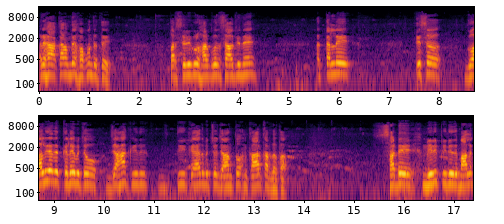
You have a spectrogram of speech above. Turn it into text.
ਰਿਹਾ ਕਰਨ ਦੇ ਹੁਕਮ ਦਿੱਤੇ। ਪਰ ਸ੍ਰੀ ਗੁਰੂ ਹਰਗੋਬਿੰਦ ਸਾਹਿਬ ਜੀ ਨੇ ਇਕੱਲੇ ਇਸ ਗਵਾਲੀਅਰ ਦੇ ਕਿਲੇ ਵਿੱਚੋਂ ਜਹਾਂਗੀਰ ਦੀ ਕੈਦ ਵਿੱਚੋਂ ਜਾਣ ਤੋਂ ਇਨਕਾਰ ਕਰ ਦਿੱਤਾ। ਸਾਡੇ ਮੇਰੀ ਪੀੜੀ ਦੇ ਮਾਲਕ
